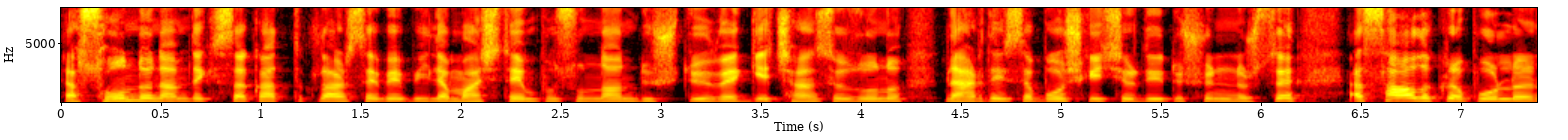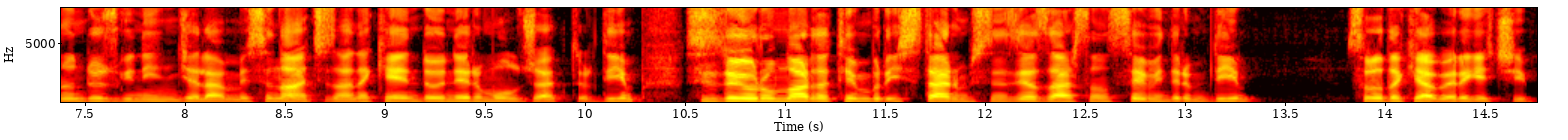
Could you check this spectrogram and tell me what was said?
Ya son dönemdeki sakatlıklar sebebiyle maç temposundan düştüğü ve geçen sezonu neredeyse boş geçirdiği düşünülürse ya sağlık raporlarının düzgün incelenmesi naçizane kendi önerim olacaktır diyeyim. Siz de yorumlarda Timber ister misiniz yazarsanız sevinirim diyeyim. Sıradaki habere geçeyim.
